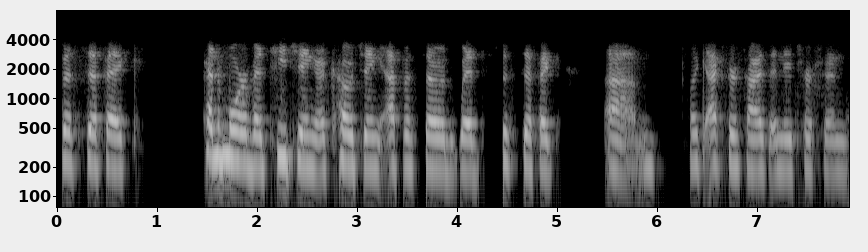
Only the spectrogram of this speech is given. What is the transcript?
specific, kind of more of a teaching, a coaching episode with specific, um, like exercise and nutrition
